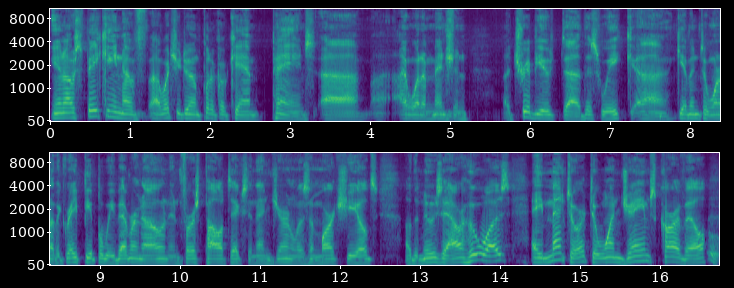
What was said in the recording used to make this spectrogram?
You know, speaking of uh, what you do in political campaigns, uh, I want to mention a tribute uh, this week uh, given to one of the great people we've ever known in first politics and then journalism, Mark Shields of the NewsHour, who was a mentor to one James Carville, Ooh,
